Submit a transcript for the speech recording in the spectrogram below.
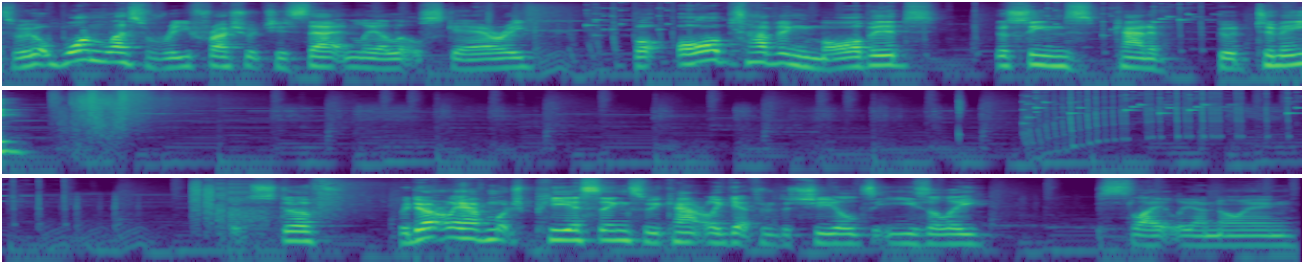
so we've got one less refresh, which is certainly a little scary. But orbs having morbid just seems kind of good to me. Good stuff. We don't really have much piercing, so we can't really get through the shields easily. Slightly annoying.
